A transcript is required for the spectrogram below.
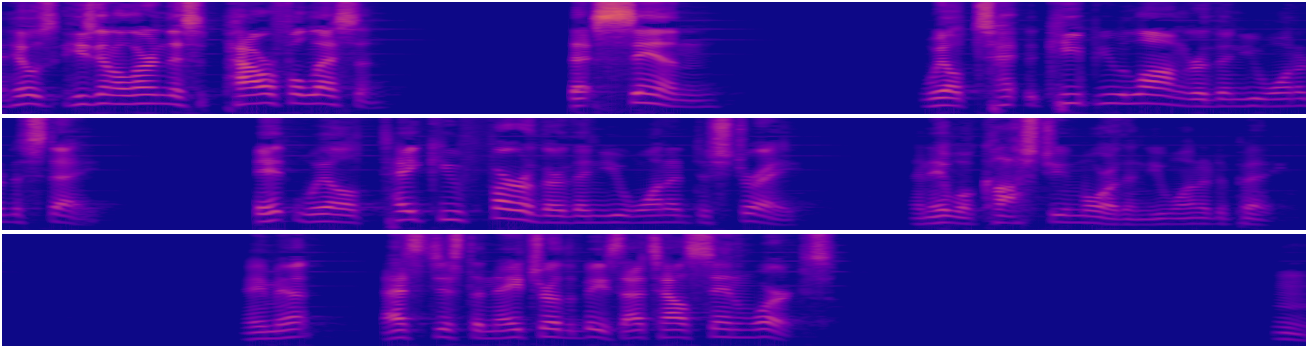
And he's, going to learn this powerful lesson that sin will t- keep you longer than you wanted to stay. It will take you further than you wanted to stray. And it will cost you more than you wanted to pay. Amen? That's just the nature of the beast. That's how sin works. Hmm.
